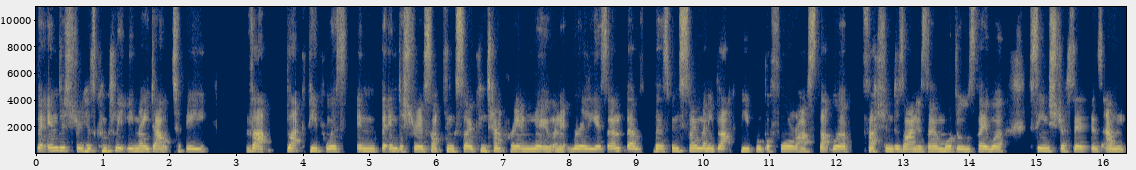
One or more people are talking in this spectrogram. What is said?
the industry has completely made out to be that black people is in the industry is something so contemporary and new and it really isn't there, there's been so many black people before us that were fashion designers they were models they were seamstresses and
